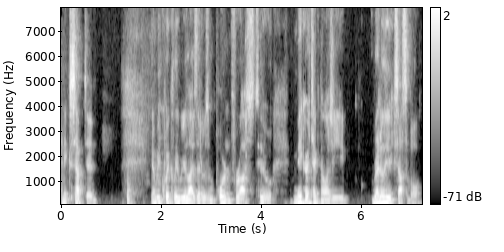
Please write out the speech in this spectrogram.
and accepted you know we quickly realized that it was important for us to make our technology readily accessible.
